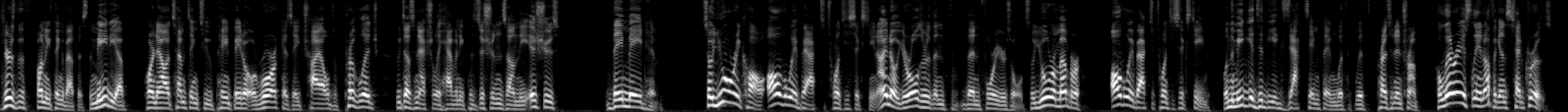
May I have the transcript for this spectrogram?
here's the funny thing about this the media, who are now attempting to paint Beto O'Rourke as a child of privilege who doesn't actually have any positions on the issues, they made him. So you'll recall all the way back to 2016. I know you're older than, th- than four years old. So you'll remember all the way back to 2016 when the media did the exact same thing with, with President Trump, hilariously enough, against Ted Cruz.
